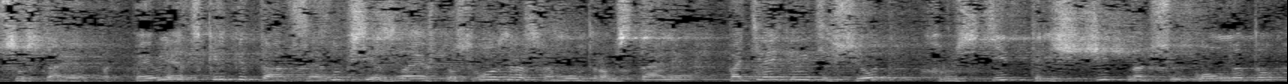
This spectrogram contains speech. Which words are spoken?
в суставе появляется крепитация. Ну, все знают, что с возрастом утром встали, подтягиваете, все хрустит, трещит на всю комнату.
